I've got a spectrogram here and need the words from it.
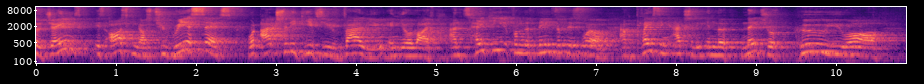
So, James is asking us to reassess what actually gives you value in your life and taking it from the things of this world and placing actually in the nature of who you are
